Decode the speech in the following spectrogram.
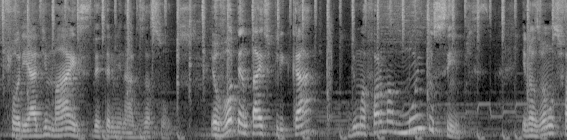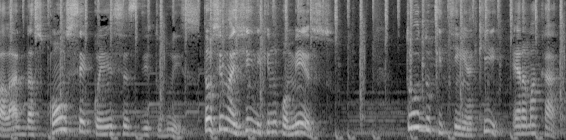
florear demais determinados assuntos. Eu vou tentar explicar de uma forma muito simples e nós vamos falar das consequências de tudo isso. Então se imagine que no começo tudo que tinha aqui era macaco.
